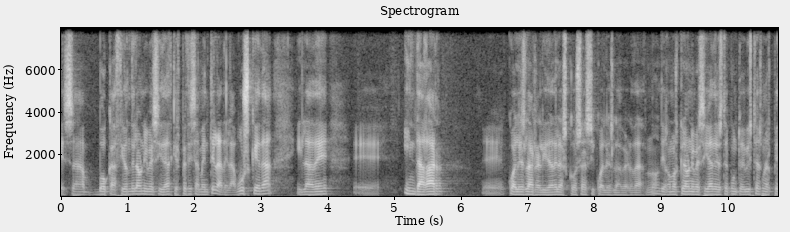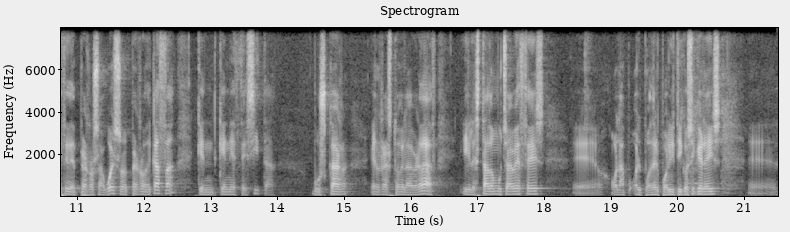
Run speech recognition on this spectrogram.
esa vocación de la universidad, que es precisamente la de la búsqueda y la de indagar eh, cuál es la realidad de las cosas y cuál es la verdad. ¿no? Digamos que la universidad desde este punto de vista es una especie de perro sabueso, perro de caza, que, necesita buscar el rastro de la verdad. Y el Estado muchas veces, eh, o, el poder político si queréis, eh,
